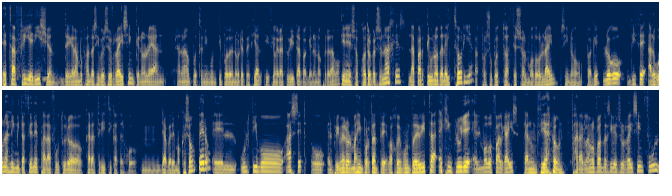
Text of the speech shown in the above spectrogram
esta Free Edition de Grand Fantasy vs. Racing, que no le han, o sea, no le han puesto ningún tipo de nombre especial, edición gratuita para que no nos perdamos, tiene esos cuatro personajes, la parte 1 de la historia, por supuesto acceso al modo online, si no, ¿para qué? Luego dice algunas limitaciones para futuras características del juego. Mm, ya veremos qué son, pero el último asset, o el primero, el más importante bajo mi punto de vista, es que incluye el modo Fall Guys que anunciaron para Grand Fantasy vs. Racing, full,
